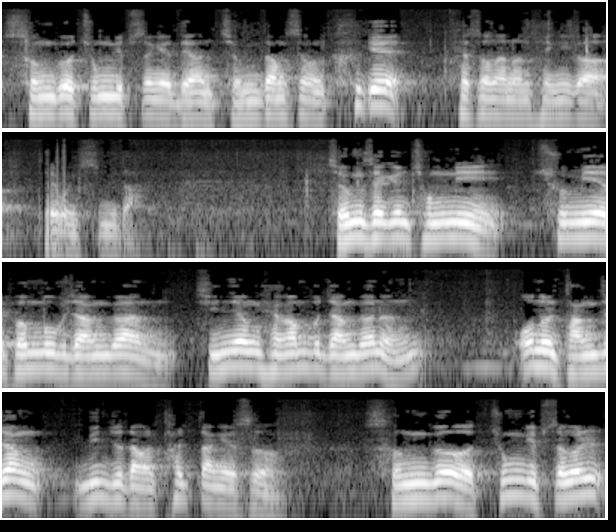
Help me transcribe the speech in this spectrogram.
선거 중립성에 대한 정당성을 크게 훼손하는 행위가 되고 있습니다. 정세균 총리, 추미애 법무부 장관, 진영 행안부 장관은 오늘 당장 민주당을 탈당해서 선거 중립성을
